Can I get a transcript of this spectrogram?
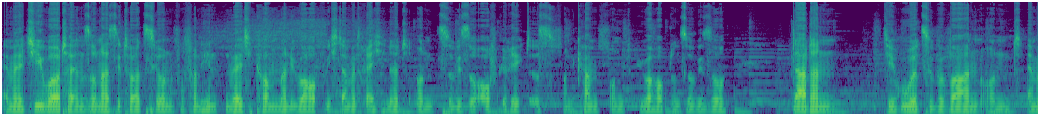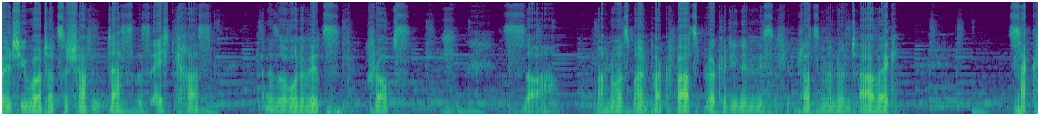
MLG Water in so einer Situation, wo von hinten welche kommen, man überhaupt nicht damit rechnet und sowieso aufgeregt ist von Kampf und überhaupt und sowieso. Da dann die Ruhe zu bewahren und MLG Water zu schaffen, das ist echt krass. Also ohne Witz, Props. So, machen wir uns mal ein paar Quarzblöcke, die nehmen nicht so viel Platz im Inventar weg. Zack.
